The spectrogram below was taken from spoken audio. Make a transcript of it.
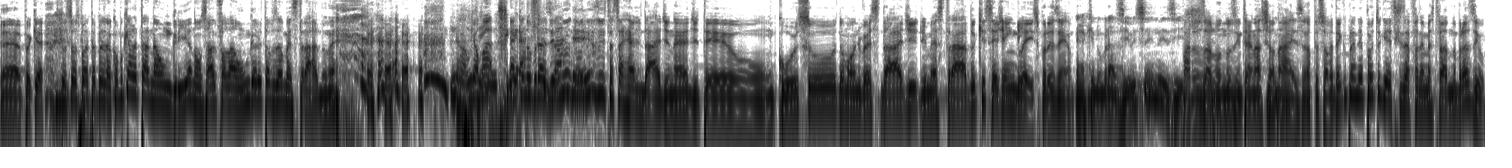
É, porque as pessoas podem estar pensando, como que ela tá na Hungria, não sabe falar húngaro e tá fazendo mestrado, né? Não, Que é, uma- gente, é que no Brasil a não, não existe essa realidade, né? De ter um curso numa universidade de mestrado que seja em inglês, por exemplo. É, aqui no Brasil isso aí não existe. Para os alunos internacionais. A pessoa vai ter que aprender português se quiser fazer mestrado no Brasil.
